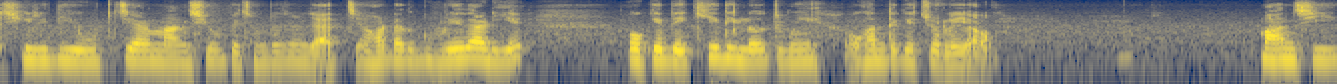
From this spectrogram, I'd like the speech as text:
সিঁড়ি দিয়ে উঠছে আর মানসিও পেছন পেছন যাচ্ছে। হঠাৎ ঘুরে দাঁড়িয়ে ওকে দেখিয়ে দিল, তুমি ওখান থেকে চলে যাও। মানসি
